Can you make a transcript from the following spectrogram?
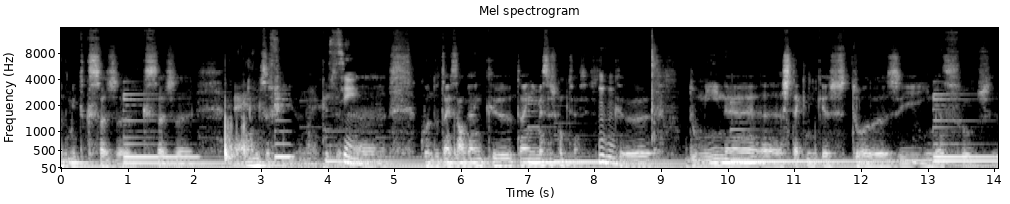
admito que seja. Que seja é um desafio, não é? Quer dizer, Sim. Uh, quando tens alguém que tem imensas competências, uhum. que domina uh, as técnicas todas e imensos.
